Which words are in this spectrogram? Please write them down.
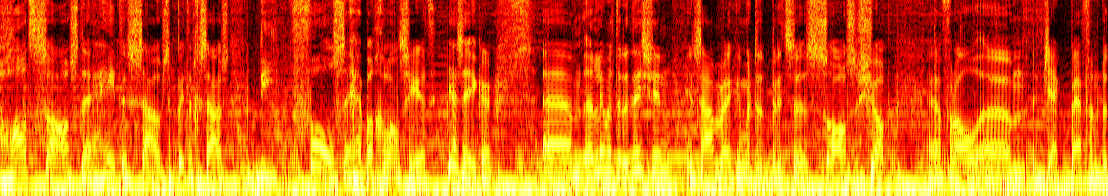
hot sauce, de hete saus, de pittige saus... die Falls hebben gelanceerd. Jazeker. Um, een limited edition in samenwerking met het Britse Sauce Shop. Uh, vooral um, Jack Bevan, de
